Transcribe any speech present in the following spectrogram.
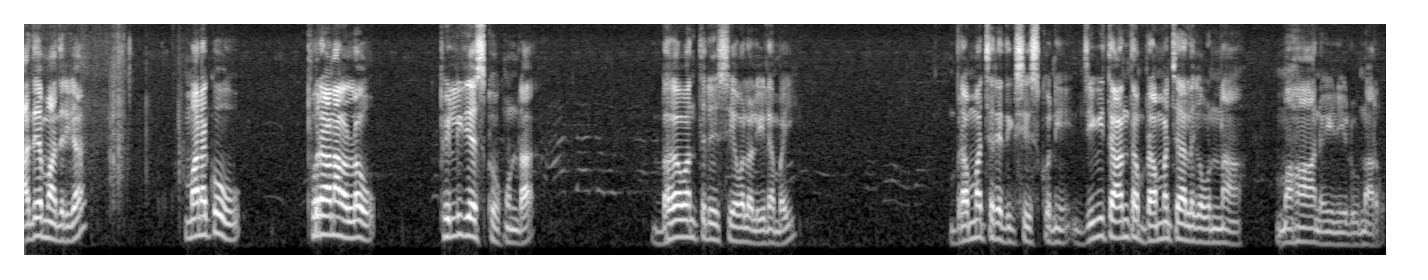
అదే మాదిరిగా మనకు పురాణాలలో పెళ్ళి చేసుకోకుండా భగవంతుడి సేవలో లీనమై బ్రహ్మచర్య దీక్షేసుకొని జీవితాంతం బ్రహ్మచారులుగా ఉన్న మహానయనీయులు ఉన్నారు.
